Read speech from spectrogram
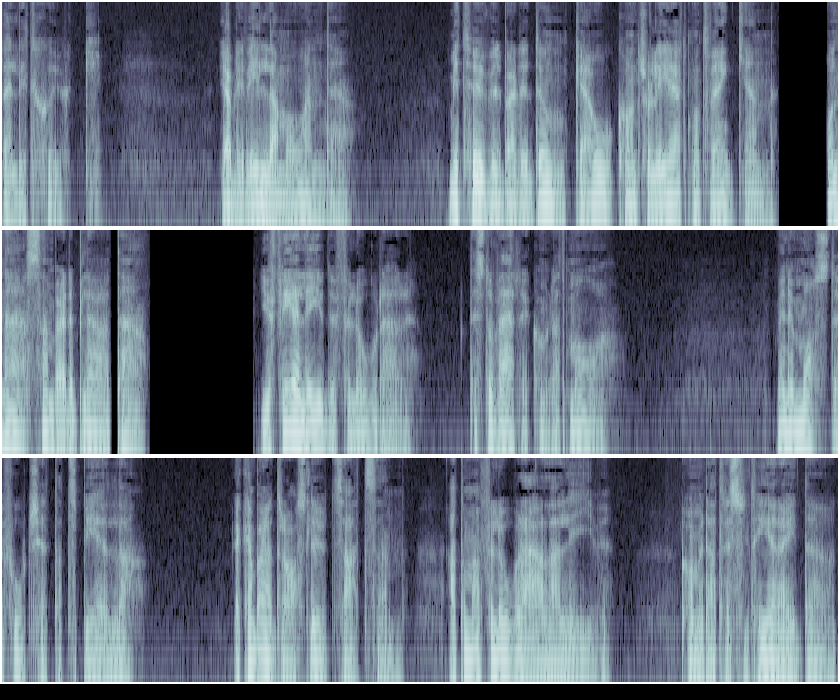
väldigt sjuk. Jag blev illamående. Mitt huvud började dunka okontrollerat mot väggen och näsan började blöda. Ju fler liv du förlorar, desto värre kommer du att må. Men du måste fortsätta att spela. Jag kan bara dra slutsatsen att om man förlorar alla liv kommer det att resultera i död.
